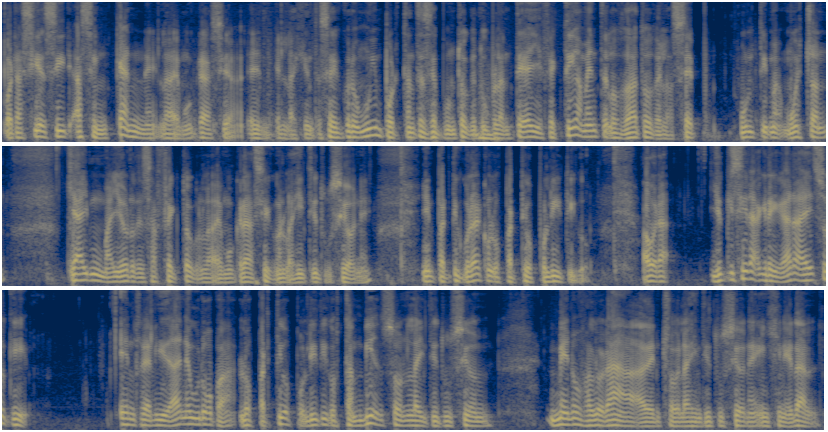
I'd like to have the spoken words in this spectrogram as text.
por así decir, hacen carne la democracia en, la gente. Se creo muy importante ese punto que tú planteas y efectivamente los datos de la CEP última muestran que hay un mayor desafecto con la democracia y con las instituciones, y en particular con los partidos políticos. Ahora, yo quisiera agregar a eso que en realidad en Europa los partidos políticos también son la institución menos valorada dentro de las instituciones en general.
